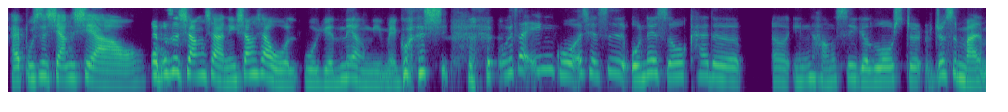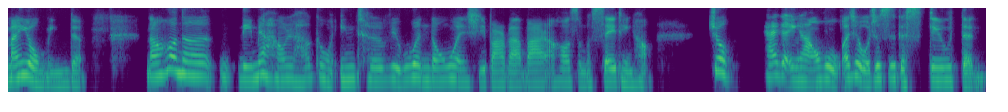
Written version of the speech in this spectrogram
还不是乡下哦，也不是乡下，你乡下我我原谅你没关系。我在英国，而且是我那时候开的呃银行是一个 Gloucester，就是蛮蛮有名的。然后呢，里面行员还要跟我 interview，问东问西，叭叭叭，然后什么 setting 好，就开个银行户，而且我就是个 student，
